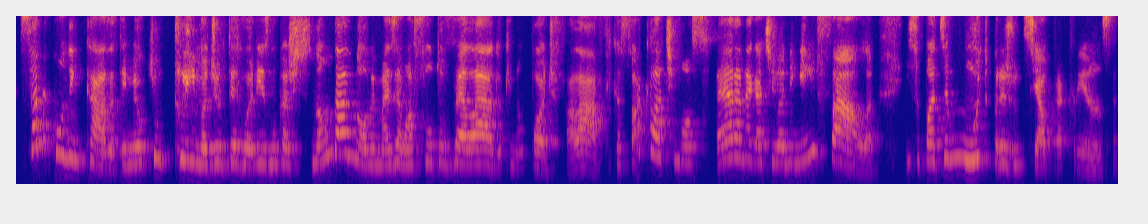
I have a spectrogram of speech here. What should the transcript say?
Sabe quando em casa tem meio que um clima de um terrorismo que a gente não dá nome, mas é um assunto velado que não pode falar? Fica só aquela atmosfera negativa, ninguém fala. Isso pode ser muito prejudicial para a criança.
